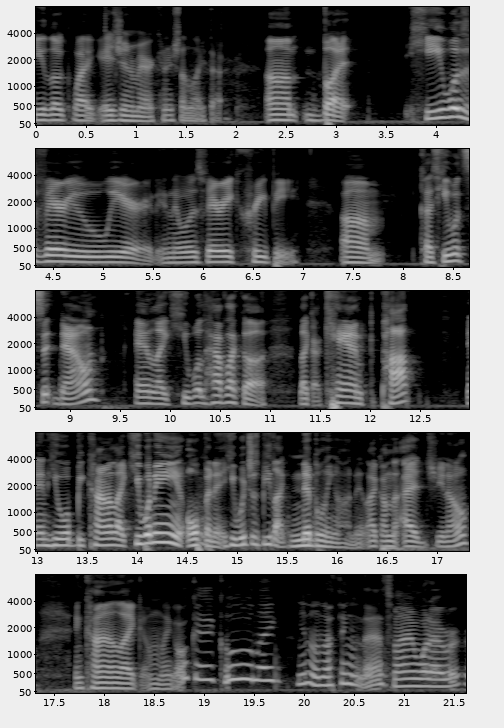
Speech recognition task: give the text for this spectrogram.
he looked like Asian American or something like that. Um, but he was very weird and it was very creepy. Um, cause he would sit down and like he would have like a like a can pop, and he would be kind of like he wouldn't even open it. He would just be like nibbling on it, like on the edge, you know and kind of like I'm like, okay, cool, like you know, nothing, that's fine, whatever.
